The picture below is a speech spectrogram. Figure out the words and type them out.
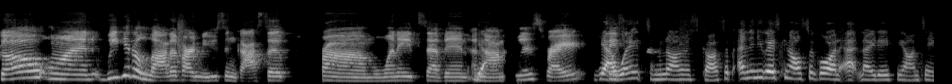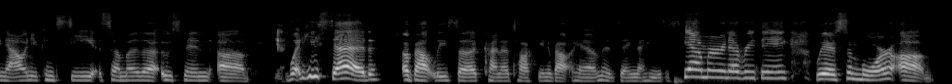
go on. We get a lot of our news and gossip from 187 Anonymous, yeah. right? Yeah, 187 Anonymous Gossip. And then you guys can also go on at 90 Day Fiance now and you can see some of the Usman, uh, yes. what he said about Lisa, kind of talking about him and saying that he was a scammer and everything. We have some more. Um,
